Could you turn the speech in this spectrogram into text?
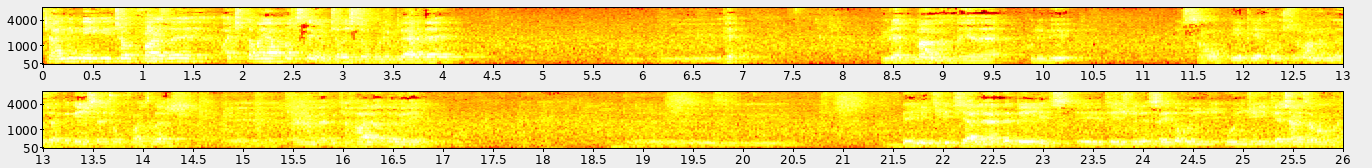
kendimle ilgili çok fazla açıklama yapmak istemiyorum. Çalıştığım kulüplerde e, hep üretme anlamında ya da kulübü sağlıklı yapıya kavuşturma anlamında özellikle gençlere çok fazla e, önem verdim ki hala da öyleyim. E, belli kilit yerlerde belli e, tecrübeli sayıda oyuncu, oyuncuya ihtiyaç her zaman var.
